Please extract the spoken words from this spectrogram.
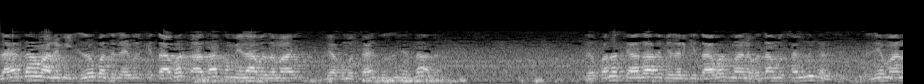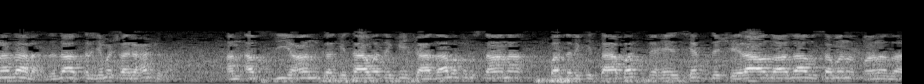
ظاہر دا معلومی چیزوں بدلے ہوئے کتابت آدھا کو ملا بزمائی بے کو مستحق دوسری دا جو پنس سے آدھا بدل کتابت معنی خدا مستحق کرتے۔ یہ معنی دا اللہ ترجمہ شارحہ شدہ۔ ان افزی عن کا کتابت کی شادابت مستانا بدل کتابت حیثیت شیرا و دادا و سمن معنی دا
